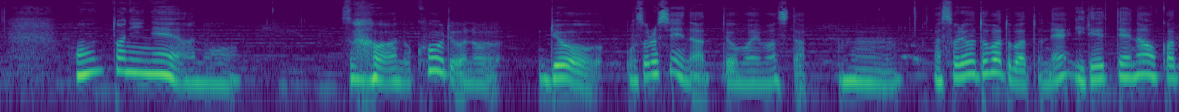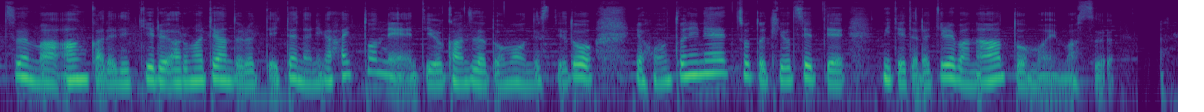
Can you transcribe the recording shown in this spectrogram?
本当にねあのそうあの香料の量恐ろしいなって思いました、うん。ま、それをドバドバとね入れてなおかつ、まあ、安価でできるアロマキャンドルって一体何が入っとんねんっていう感じだと思うんですけどいや本当にねちょっと気をつけて見ていただければなと思います。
